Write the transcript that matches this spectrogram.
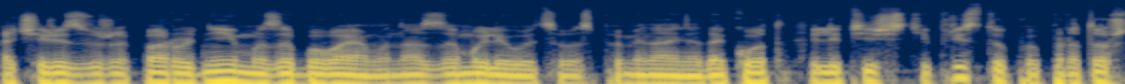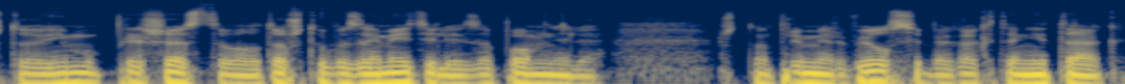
а через уже пару дней мы забываем, у нас замыливаются воспоминания. Так вот, эпилептические приступы про то, что ему предшествовало, то, что вы заметили и запомнили, что, например, вел себя как-то не так,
